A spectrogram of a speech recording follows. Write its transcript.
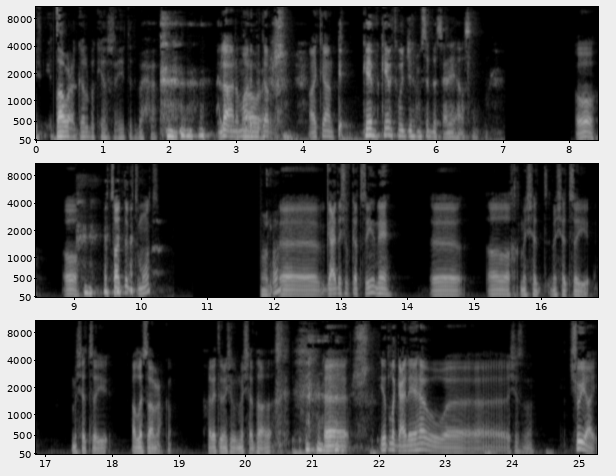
يطاوع قلبك يا سعيد تذبحها. لا أنا ما أريد. أجرب. اي كان كيف كيف توجه المسدس عليها أصلا؟ أوه أوه. تصدق تموت؟ والله؟ أه قاعد أشوف كاتسين إيه. أه اخ مشهد مشهد سيء. مشهد سيء. الله يسامحكم. خليتوني أشوف المشهد هذا. أه يطلق عليها و آه، اسمه؟ شو جاي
